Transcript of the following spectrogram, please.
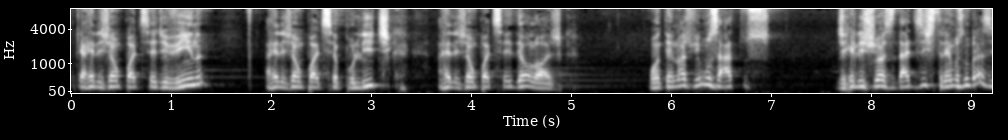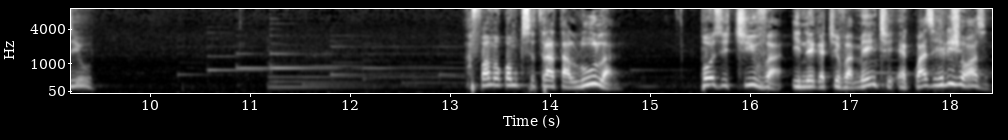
Porque a religião pode ser divina, a religião pode ser política, a religião pode ser ideológica. Ontem nós vimos atos de religiosidades extremas no Brasil. Forma como se trata Lula, positiva e negativamente, é quase religiosa.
